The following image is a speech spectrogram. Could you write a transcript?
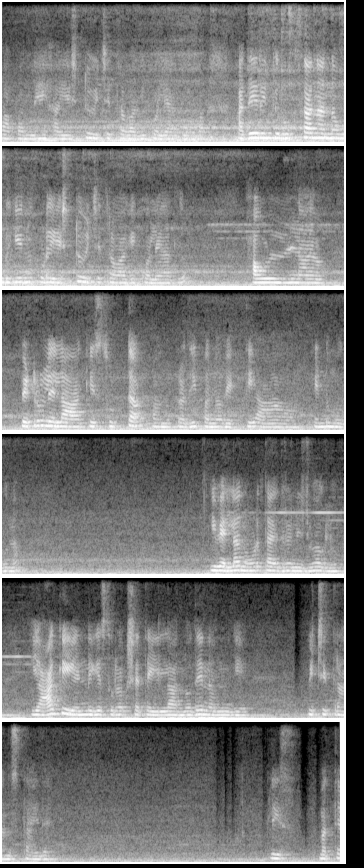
ಪಾಪ ನೇಹ ಎಷ್ಟು ವಿಚಿತ್ರವಾಗಿ ಕೊಲೆ ಆದ್ಲಲ್ವ ಅದೇ ರೀತಿ ರುಕ್ಸಾನ ಅನ್ನೋ ಹುಡುಗಿನೂ ಕೂಡ ಎಷ್ಟು ವಿಚಿತ್ರವಾಗಿ ಕೊಲೆ ಆದ್ಲು. ಅವಳನ್ನ ಪೆಟ್ರೋಲ್ ಎಲ್ಲ ಹಾಕಿ ಸುಟ್ಟ ಅವನು ಪ್ರದೀಪ್ ಅನ್ನೋ ವ್ಯಕ್ತಿ ಆ ಹೆಣ್ಣು ಮಗುನ. ಇವೆಲ್ಲ ನೋಡ್ತಾ ಇದ್ರೆ ನಿಜವಾಗ್ಲೂ ಯಾಕೆ ಹೆಣ್ಣಿಗೆ ಸುರಕ್ಷತೆ ಇಲ್ಲ ಅನ್ನೋದೇ ನನಗೆ ವಿಚಿತ್ರ ಅನಿಸ್ತಾ ಇದೆ. ಪ್ಲೀಸ್ ಮತ್ತೆ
